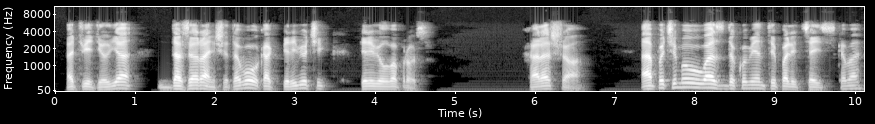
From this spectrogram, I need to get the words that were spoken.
— ответил я, даже раньше того, как переводчик перевел вопрос. «Хорошо. А почему у вас документы полицейского?»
